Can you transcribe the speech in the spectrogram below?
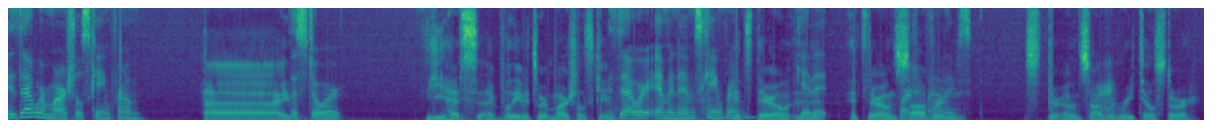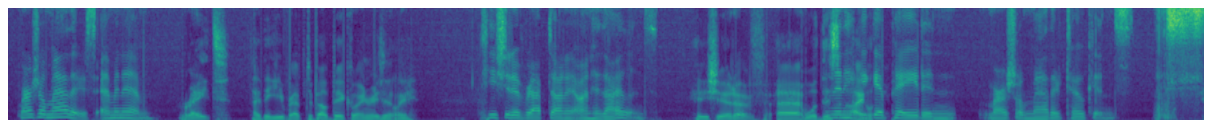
Is that where Marshalls came from? Uh, The store. yes, I believe it's where Marshalls came Is that from. where M&M's came from? It's their own. Get it? It's their own Marshall sovereign, Mathers. their own sovereign Right. retail store. Marshall Mathers, M&M. Right. I think he rapped about Bitcoin recently. He should have rapped on it on his islands. He should have. Uh, well, And this then he island. could get paid in Marshall Mather tokens.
